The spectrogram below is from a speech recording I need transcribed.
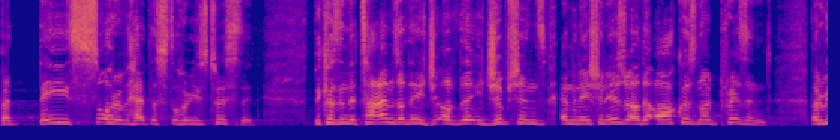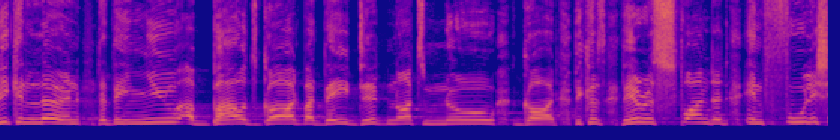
But they sort of had the stories twisted. Because in the times of the, of the Egyptians and the nation Israel, the ark was not present. But we can learn that they knew about God, but they did not know God because they responded in foolish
